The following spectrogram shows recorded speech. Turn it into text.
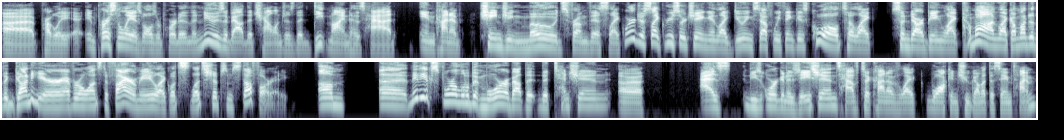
uh, probably uh, impersonally as well as reported in the news about the challenges that DeepMind has had in kind of changing modes from this like we're just like researching and like doing stuff we think is cool to like Sundar being like, "Come on, like I'm under the gun here. Everyone wants to fire me. Like let's let's ship some stuff already." Um, uh, maybe explore a little bit more about the the tension uh, as these organizations have to kind of like walk and chew gum at the same time.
